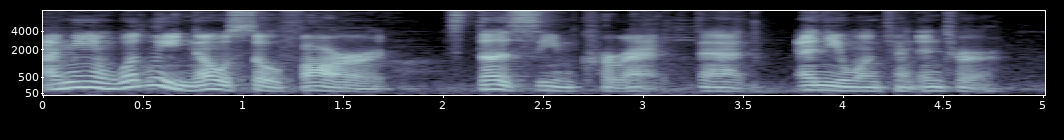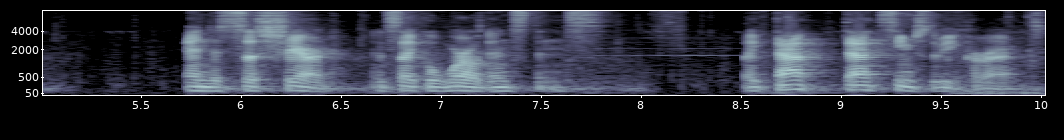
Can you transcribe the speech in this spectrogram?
I mean, what we know so far does seem correct that anyone can enter and it's just shared. It's like a world instance. Like that that seems to be correct.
